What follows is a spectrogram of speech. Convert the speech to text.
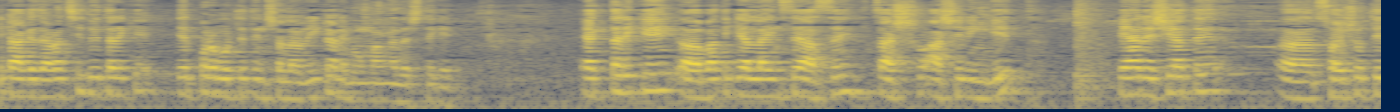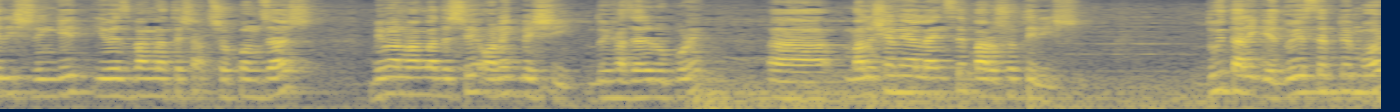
এটা আগে জানাচ্ছি, দুই তারিখে, এর পরবর্তীতে ইনশাল্লাহ রিটার্ন এবং বাংলাদেশ থেকে। এক তারিখে বাতিক এয়ারলাইন্সে আছে চারশো আশি রিঙ্গিত, এয়ার এশিয়াতে ছয়শো তিরিশ রিঙ্গিত ইউএস বাংলাতে সাতশো পঞ্চাশ, বিমান বাংলাদেশে অনেক বেশি, দুই হাজারের উপরে মালয়েশিয়ান এয়ারলাইন্সে বারোশো তিরিশ। দুই তারিখে, দুই সেপ্টেম্বর,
